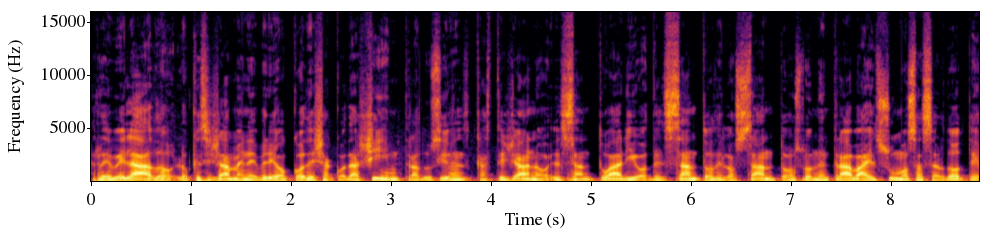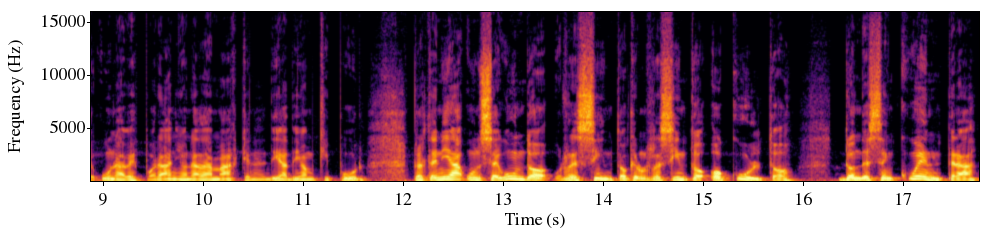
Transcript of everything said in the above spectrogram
revelado, lo que se llama en hebreo Kodesh HaKodashim, traducido en castellano el santuario del santo de los santos, donde entraba el sumo sacerdote una vez por año nada más que en el día de Yom Kippur. Pero tenía un segundo recinto, que era un recinto oculto, donde se encuentra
